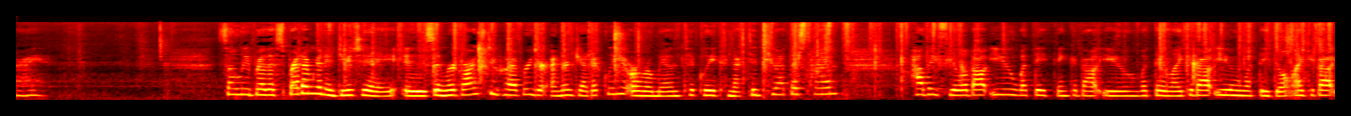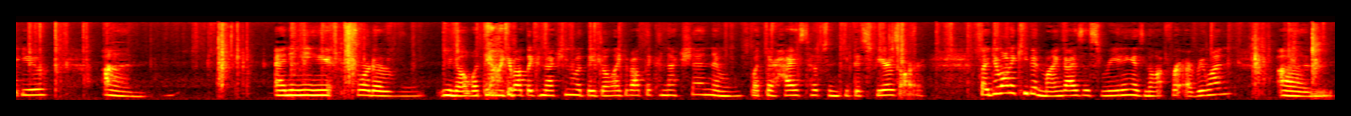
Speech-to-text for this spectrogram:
Alright. So Libra, the spread I'm going to do today is in regards to whoever you're energetically or romantically connected to at this time, how they feel about you, what they think about you, what they like about you, and what they don't like about you. Um, any sort of, you know, what they like about the connection, what they don't like about the connection, and what their highest hopes and deepest fears are. So I do want to keep in mind, guys, this reading is not for everyone. Um,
